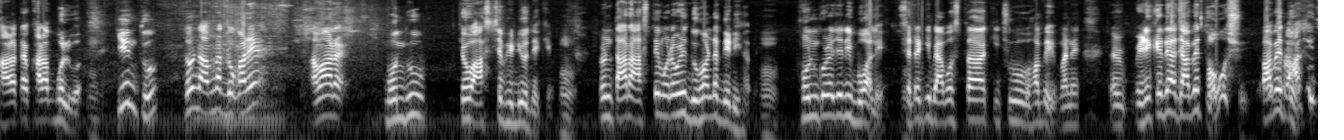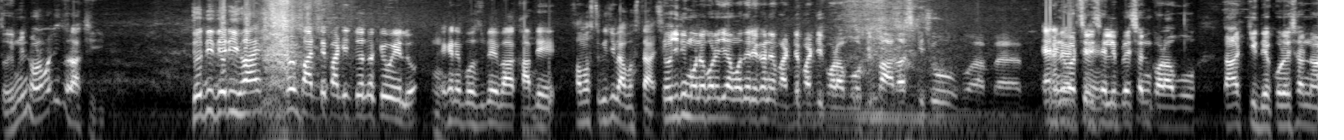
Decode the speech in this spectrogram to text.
খারাপটা খারাপ বলব। কিন্তু ধরুন আপনার দোকানে আমার বন্ধু কেউ আসছে ভিডিও দেখে। ধরুন তার আসতে মোটামুটি দু ঘণ্টা দেরি হবে। ফোন করে যদি বলে সেটা কি ব্যবস্থা কিছু হবে? মানে রেখে দেওয়া যাবে তো? অবশ্যই। পাবে তো? রাখি তো এমনি নর্মালি তো রাখি। যদি দেরি হয় বার্থডে পার্টির জন্য কেউ এলো। এখানে বসবে বা খাবে সমস্ত কিছু ব্যবস্থা আছে। কেউ যদি মনে করে যে আমাদের এখানে বার্থডে পার্টি করাবো কিংবা আদার্স কিছু অ্যানিভার্সারি সেলিব্রেশন করাবো তার কি ডেকোরেশন না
